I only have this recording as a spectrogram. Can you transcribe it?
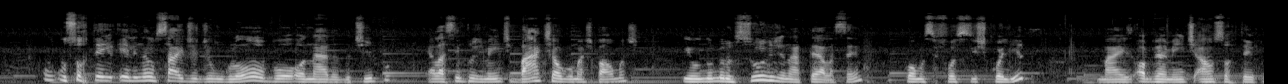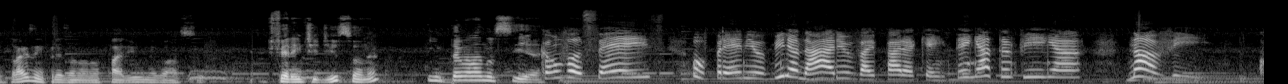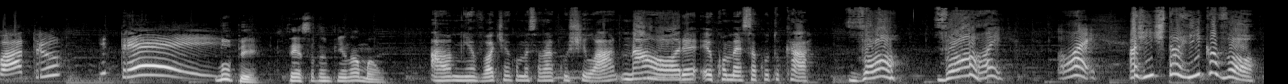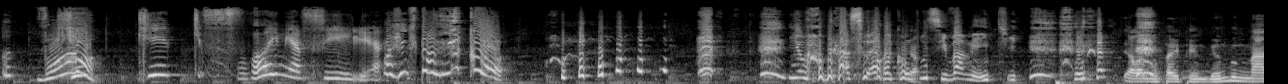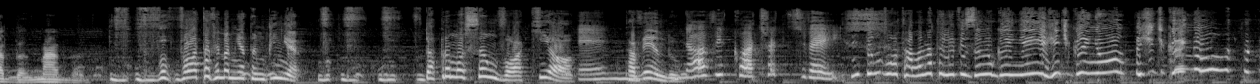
O, o sorteio ele não sai de, de um globo ou nada do tipo. Ela simplesmente bate algumas palmas e o número surge na tela sempre, como se fosse escolhido. Mas, obviamente, há um sorteio por trás, a empresa não, não faria um negócio diferente disso, né? Então ela anuncia. Com vocês, o prêmio bilionário vai para quem tem a tampinha 9, 4 e 3. Lupe, tem essa tampinha na mão. A minha avó tinha começado a cochilar. Na hora eu começo a cutucar. Vó! Vó! Oi! Oi! A gente tá rica, vó! Vó! Que, que foi, minha filha? A gente tá rica! e eu abraço ela compulsivamente. Ela não tá entendendo nada, nada. V- Vó, tá vendo a minha tampinha? V- Da promoção, vó, aqui, ó. É Tá vendo? 943. Então, vó, tá lá na televisão, eu ganhei, a gente ganhou! A gente ganhou!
